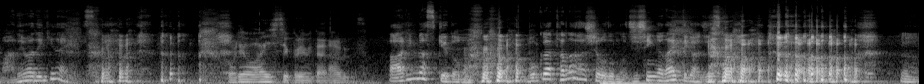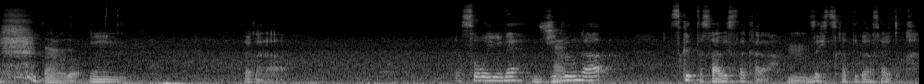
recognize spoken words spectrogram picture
真似はできないですね。俺を愛してくれみたいなのあるんですかありますけど 僕は棚橋ほどの自信がないって感じですかね、なるほど。うん。うん、だからそういうね自分が作ったサービスだから、うん。ぜひ使ってくださいとか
